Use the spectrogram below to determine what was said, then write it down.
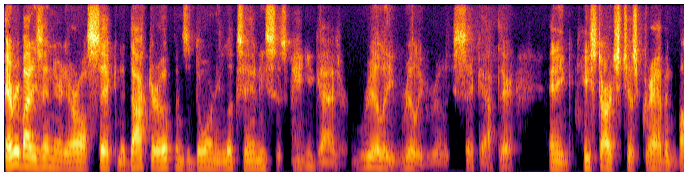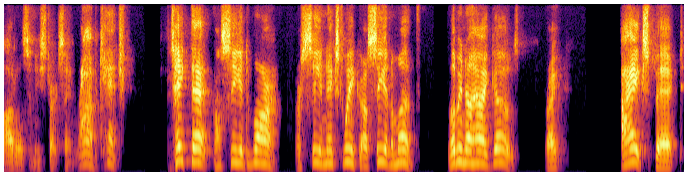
everybody's in there, they're all sick. And the doctor opens the door and he looks in, he says, Man, you guys are really, really, really sick out there. And he he starts just grabbing bottles and he starts saying, Rob, catch, take that. I'll see you tomorrow, or see you next week, or I'll see you in a month. Let me know how it goes. Right. I expect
